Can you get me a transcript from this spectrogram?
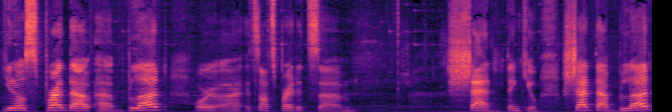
you know spread that uh, blood or uh, it's not spread it's um shed. Thank you. Shed that blood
